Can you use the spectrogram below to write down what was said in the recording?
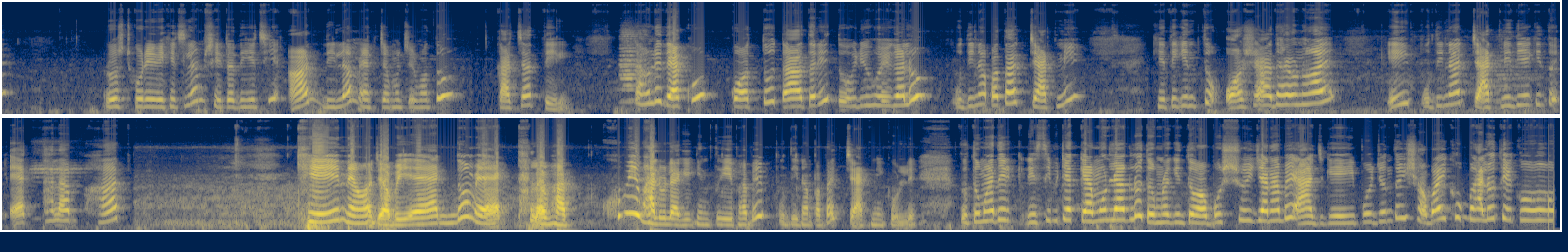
রোস্ট করে রেখেছিলাম। সেটা দিয়েছি আর দিলাম এক চামচের মতো কাঁচা তেল। তাহলে দেখো কত তাড়াতাড়ি তৈরি হয়ে গেল। পুদিনা পাতার চাটনি খেতে কিন্তু অসাধারণ হয়। এই পুদিনার চাটনি দিয়ে কিন্তু এক থালা ভাত খেয়ে নেওয়া যাবে। একদম এক থালা ভাত। খুবই ভালো লাগে কিন্তু এভাবে পুদিনা পাতার চাটনি করলে। তো তোমাদের রেসিপিটা কেমন লাগল তোমরা কিন্তু অবশ্যই জানাবে। আজকে এই পর্যন্তই। সবাই খুব ভালো থেকো।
